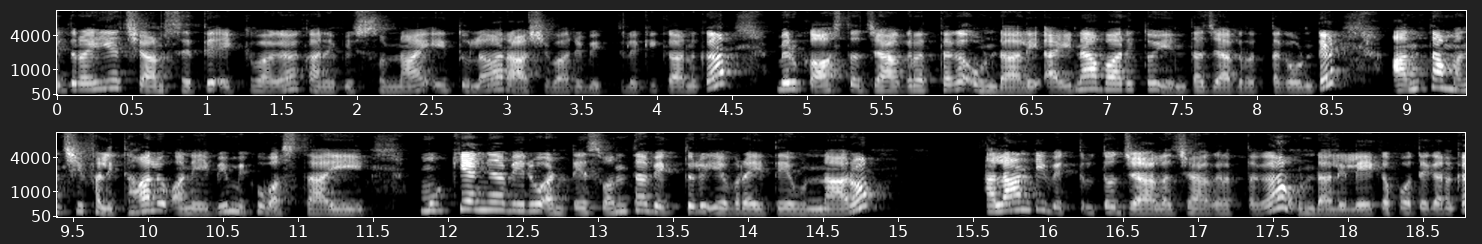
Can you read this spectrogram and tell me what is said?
ఎదురయ్యే ఛాన్స్ అయితే ఎక్కువగా కనిపిస్తున్నాయి. ఈ తులా రాశి వారి వ్యక్తులకి కనుక మీరు కాస్త జాగ్రత్తగా ఉండాలి. అయినా వారితో ఎంత జాగ్రత్తగా ఉంటే అంత మంచి ఫలితాలు అనేవి మీకు వస్తాయి. ముఖ్యంగా వీరు అంటే సొంత వ్యక్తులు ఎవరైతే ఉన్నారో అలాంటి వ్యక్తులతో చాలా జాగ్రత్తగా ఉండాలి. లేకపోతే కనుక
